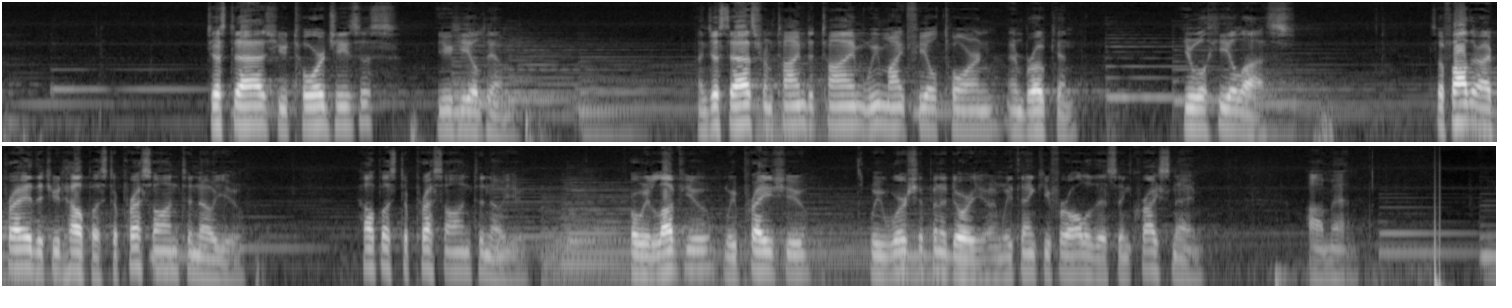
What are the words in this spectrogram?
Just as you tore Jesus, you healed him. And just as from time to time we might feel torn and broken, you will heal us. So, Father, I pray that you'd help us to press on to know you. Help us to press on to know you. For we love you, we praise you, we worship and adore you, and we thank you for all of this in Christ's name. Amen.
